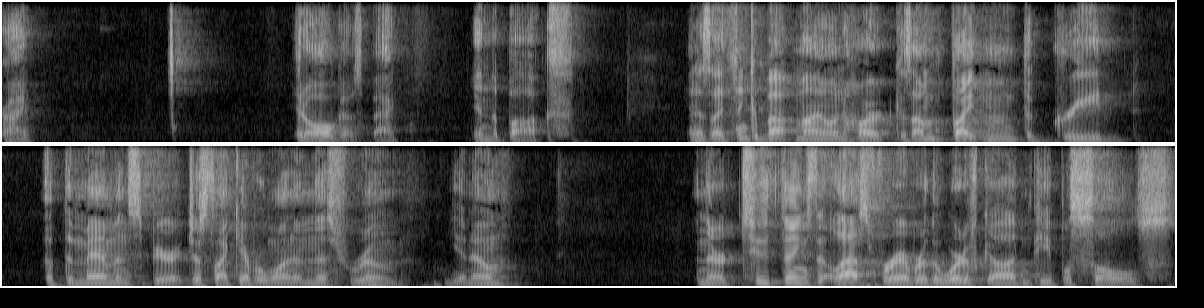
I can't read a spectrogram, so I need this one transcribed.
right? It all goes back in the box. And as I think about my own heart, because I'm fighting the greed of the mammon spirit just like everyone in this room, you know? And there are two things that last forever the Word of God and people's souls.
